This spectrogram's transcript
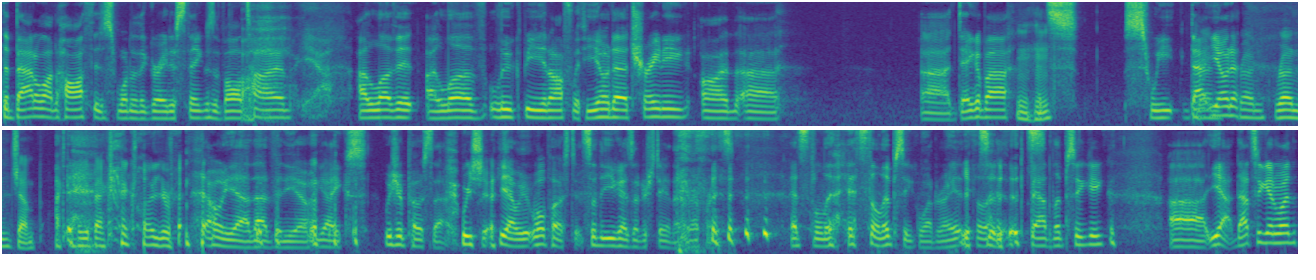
the battle on Hoth is one of the greatest things of all time. yeah, I love it. I love Luke being off with Yoda training on uh, uh, Dagobah. It's sweet. That run, Yoda. run, run, jump. I can get back while you run. Oh yeah, that video. Yikes. We should post that. We should. Yeah, we, we'll post it so that you guys understand that reference. it's the li- it's the lip sync one, right? Yes, The it is. Bad lip syncing. Uh, yeah, that's a good one.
